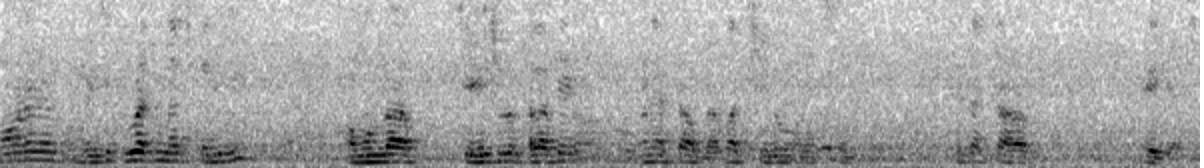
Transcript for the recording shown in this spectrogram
মহারানে বেশি খুব একটা ম্যাচ খেলিনি। অমলদা চেয়েছিল খেলাতে ওখানে একটা ব্যাপার ছিল অনেক সেটা একটা এই গেছে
